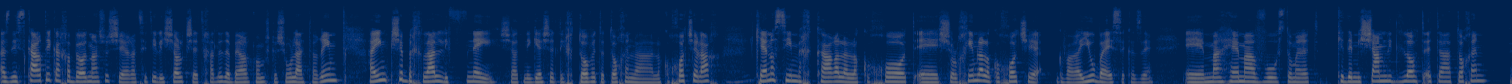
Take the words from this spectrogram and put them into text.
אז נזכרתי ככה בעוד משהו שרציתי לשאול כשהתחלת לדבר על כל מה שקשור לאתרים. האם כשבכלל לפני שאת ניגשת לכתוב את התוכן ללקוחות שלך, כן עושים מחקר על הלקוחות, אה, שולחים ללקוחות שכבר היו בעסק הזה, אה, מה הם אהבו, זאת אומרת, כדי משם לדלות את התוכן? Um,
